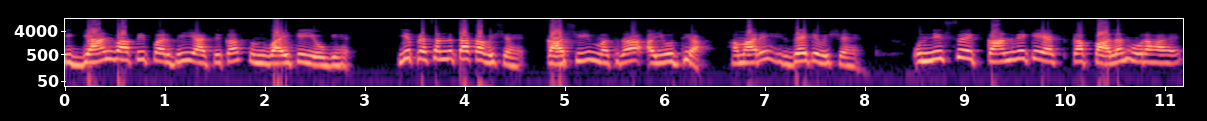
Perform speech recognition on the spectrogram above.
कि ज्ञानवापी पर भी याचिका सुनवाई के योग्य है। ये प्रसन्नता का विषय है। काशी, मथुरा, अयोध्या हमारे हृदय के विषय हैं। उन्नीस सौ इक्यानवे के एक्ट का पालन हो रहा है।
